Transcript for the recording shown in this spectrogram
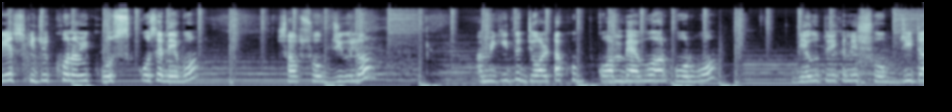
বেশ কিছুক্ষণ আমি কষ কষে নেব সব সবজিগুলো। আমি কিন্তু জলটা খুব কম ব্যবহার করব। যেহেতু এখানে সবজিটা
